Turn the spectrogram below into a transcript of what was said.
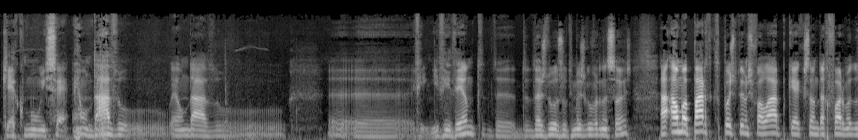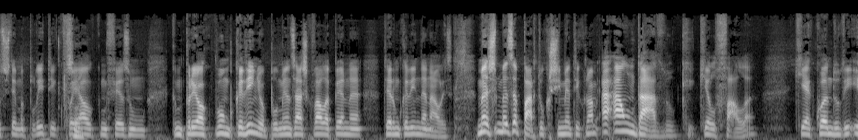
que é comum, isso é, é um dado, é um dado Uh, enfim, evidente de, de, das duas últimas governações. Há, há, uma parte que depois podemos falar, porque é a questão da reforma do sistema político, que foi Sim. algo que me fez um que me preocupou um bocadinho, ou pelo menos acho que vale a pena ter um bocadinho de análise. Mas, mas a parte do crescimento económico, há, há um dado que, que ele fala, que é quando ele,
